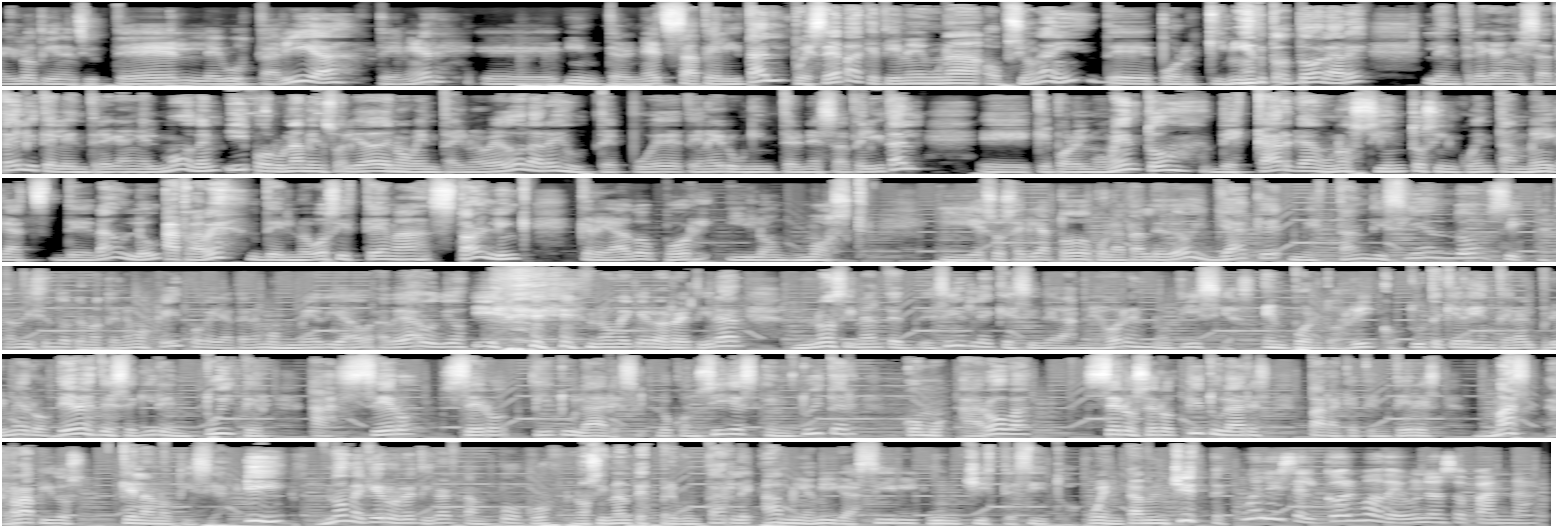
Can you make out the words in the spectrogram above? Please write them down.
Ahí lo tienen. Si usted le gustaría tener eh, internet satelital, pues sepa que tiene una opción ahí de por 500 dólares le entregan el satélite, le entregan el modem y por una mensualidad de 99 dólares usted puede tener un internet satelital eh, que por el momento descarga unos 150 megas de download a través del nuevo sistema Starlink creado por Elon Musk. Y eso sería todo por la tarde de hoy, ya que me están diciendo, sí, me están diciendo que nos tenemos que ir porque ya tenemos media hora de audio y no me quiero retirar, no sin antes decirle que si de las mejores noticias en Puerto Rico tú te quieres enterar primero, debes de seguir en Twitter a 00 titulares. Lo consigues en Twitter como arroba 00 titulares para que te enteres más rápidos que la noticia. Y no me quiero retirar tampoco, no sin antes preguntarle a mi amiga Siri un chistecito. Cuéntame un chiste. ¿Cuál es el colmo de un oso panda?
